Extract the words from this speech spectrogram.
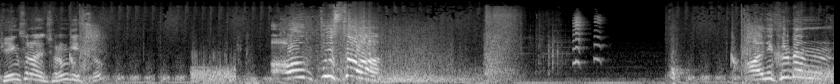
비행선 안에 저런 게 있어? 어우 부스터! 아니 그러면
